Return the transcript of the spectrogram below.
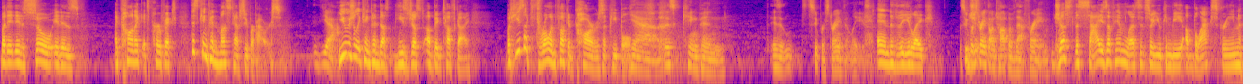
But it is so, it is iconic, it's perfect. This Kingpin must have superpowers. Yeah. Usually Kingpin doesn't. He's just a big tough guy. But he's like throwing fucking cars at people. yeah, this kingpin is it super strength at least. And the like Super Ju- strength on top of that frame. just the size of him lets it so you can be a black screen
